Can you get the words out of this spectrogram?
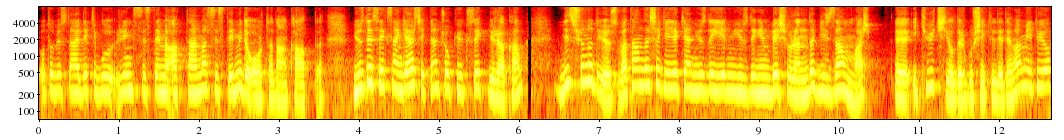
otobüslerdeki bu ring sistemi aktarma sistemi de ortadan kalktı. Yüzde seksen gerçekten çok yüksek bir rakam. Biz şunu diyoruz vatandaşa gelirken yüzde yirmi yüzde yirmi beş oranında bir zam var. 2-3 yıldır bu şekilde devam ediyor.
